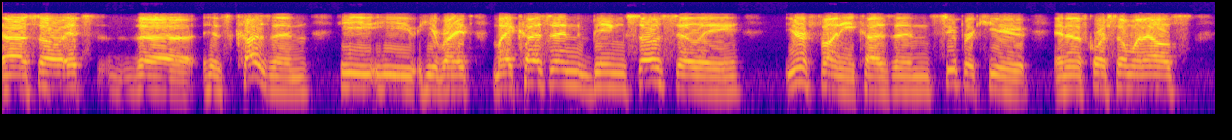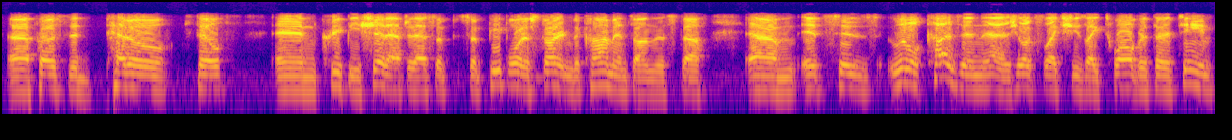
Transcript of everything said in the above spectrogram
Uh, so it's the his cousin. He he he writes, "My cousin being so silly. You're funny, cousin. Super cute." And then of course someone else uh, posted pedo filth and creepy shit after that. So so people are starting to comment on this stuff. Um, it's his little cousin. and she looks like she's like 12 or 13.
